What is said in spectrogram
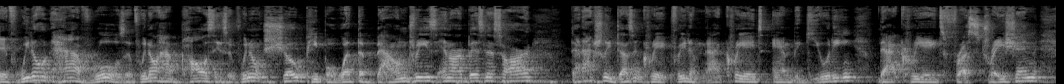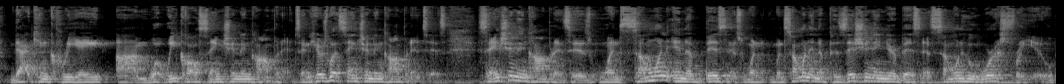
if we don't have rules, if we don't have policies, if we don't show people what the boundaries in our business are, that actually doesn't create freedom. That creates ambiguity. That creates frustration. That can create um, what we call sanctioned incompetence. And here's what sanctioned incompetence is sanctioned incompetence is when someone in a business, when, when someone in a position in your business, someone who works for you,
